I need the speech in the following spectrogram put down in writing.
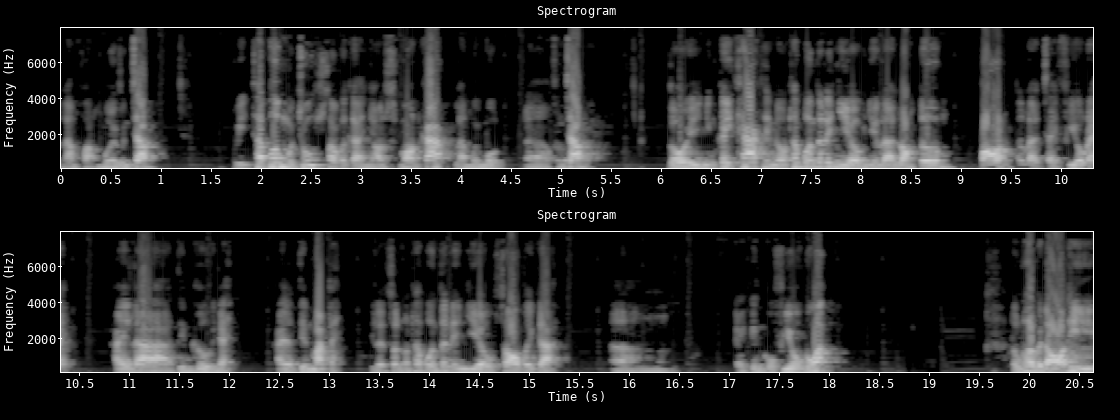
làm khoảng 10% bị thấp hơn một chút so với cả nhóm small cap là 11 uh, ờ, phần trăm. Rồi những cây khác thì nó thấp hơn rất là nhiều như là long term bond tức là trái phiếu này hay là tiền gửi này hay là tiền mặt này thì lợi suất nó thấp hơn rất là nhiều so với cả uh, cái kênh cổ phiếu đúng không ạ? Đồng thời với đó thì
